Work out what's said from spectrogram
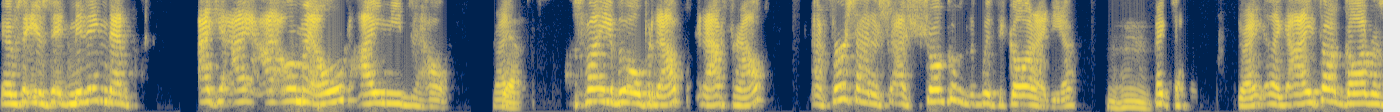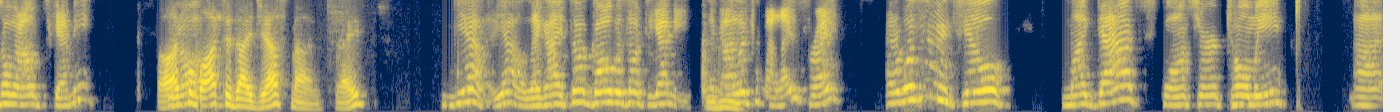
It was it was admitting that I can I, I on my own I needed help, right? Yeah. I was finally able to open up and ask for help. At first, I had a, a struggle with, with the God idea, Mhm. big time, right? Like I thought God was all out to get me. Well, You that's a know, lot to digest, man, right? Yeah, yeah. Like I thought God was out to get me. Like I Mhm. looked at my life, right? And it wasn't until my dad's sponsor told me, uh,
